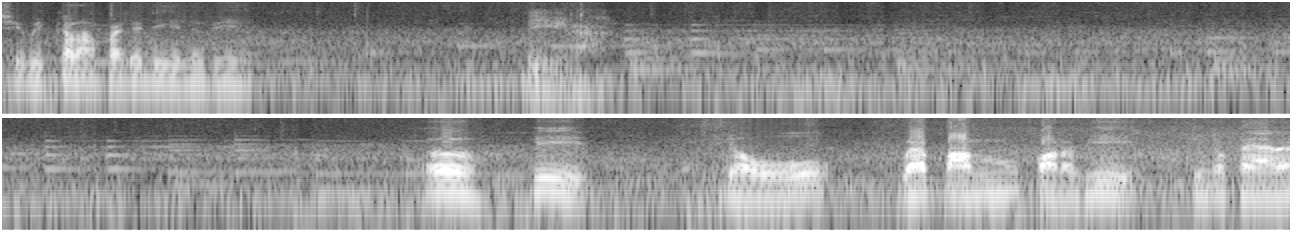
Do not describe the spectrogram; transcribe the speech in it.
ชีวิตกำลังไปได้ดีเลยพี่ ดีละเออ พี่ เดี๋ยวแวะปั๊มก่อนนะพี่ กินกาแฟไหม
